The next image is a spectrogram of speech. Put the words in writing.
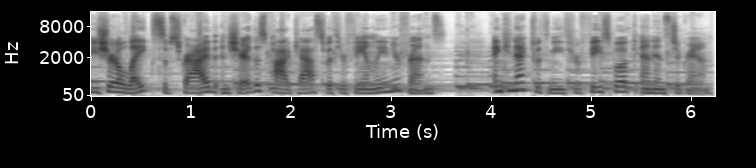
Be sure to like, subscribe, and share this podcast with your family and your friends, and connect with me through Facebook and Instagram.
